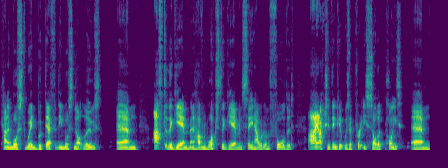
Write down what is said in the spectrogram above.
kind of must win, but definitely must not lose. Um, after the game and having watched the game and seen how it unfolded, I actually think it was a pretty solid point. Um,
